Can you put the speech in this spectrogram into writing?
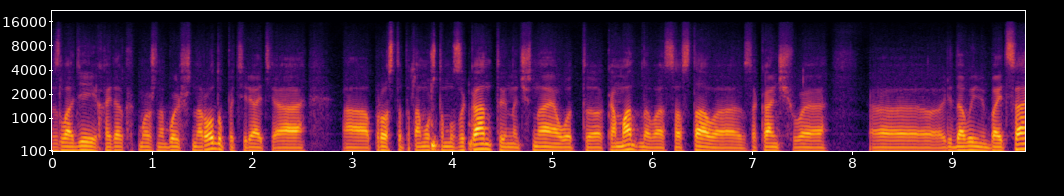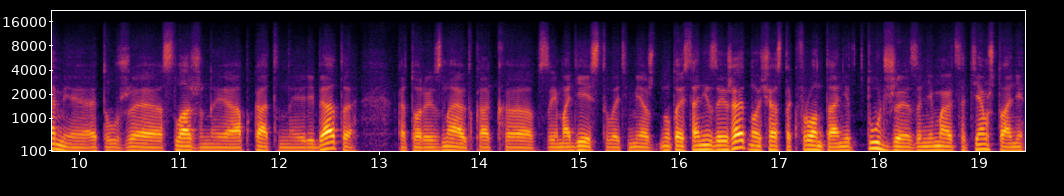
злодеи хотят как можно больше народу потерять, а, а просто потому, что музыканты, начиная от э, командного состава, заканчивая э, рядовыми бойцами, это уже слаженные, обкатанные ребята, которые знают, как э, взаимодействовать между... Ну, то есть они заезжают на участок фронта, они тут же занимаются тем, что они...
